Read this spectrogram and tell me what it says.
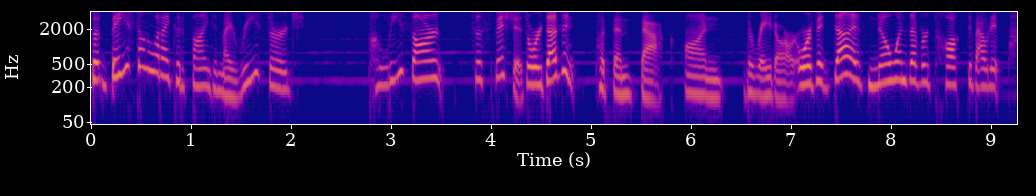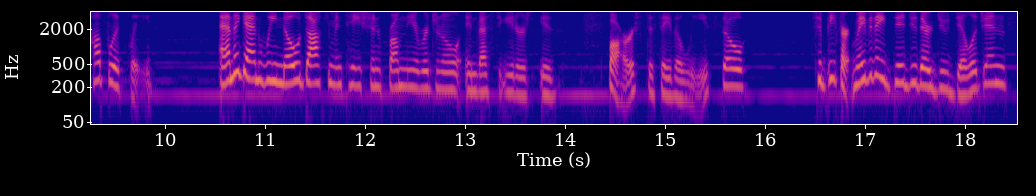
But based on what I could find in my research, police aren't suspicious or it doesn't put them back on the radar. Or if it does, no one's ever talked about it publicly. And again, we know documentation from the original investigators is sparse, to say the least. So, to be fair, maybe they did do their due diligence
